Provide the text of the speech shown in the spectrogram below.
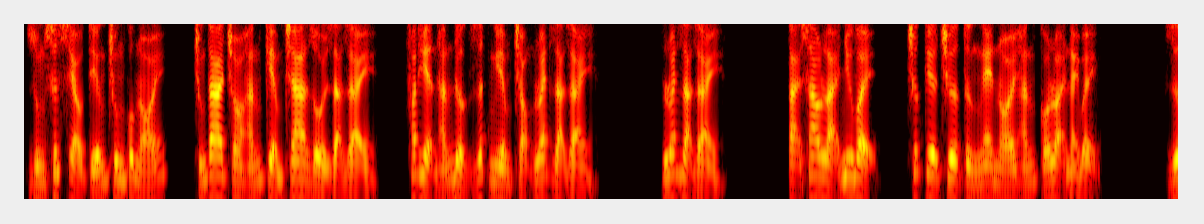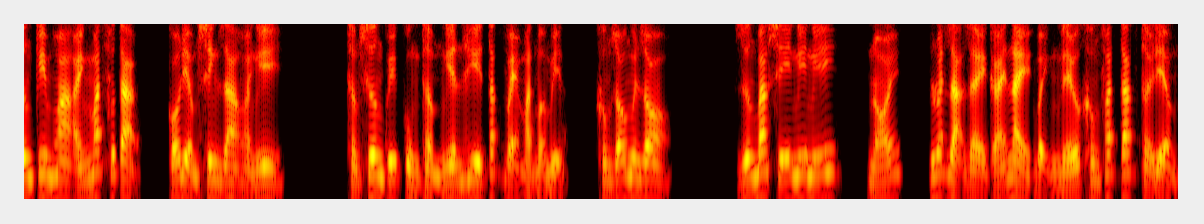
dùng sức xẻo tiếng Trung Quốc nói, chúng ta cho hắn kiểm tra rồi dạ dày, phát hiện hắn được rất nghiêm trọng loét dạ dày. Loét dạ dày. Tại sao lại như vậy, trước kia chưa từng nghe nói hắn có loại này bệnh. Dương Kim Hoa ánh mắt phức tạp, có điểm sinh ra hoài nghi. Thẩm Sương Quý cùng Thẩm Nghiên hy tắc vẻ mặt mờ mịt, không rõ nguyên do. Dương bác sĩ nghĩ nghĩ, nói, loét dạ dày cái này bệnh nếu không phát tác thời điểm,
